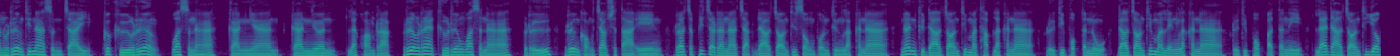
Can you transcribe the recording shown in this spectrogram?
รณ์เรื่องที่น่าสนใจก็คือเรื่องวาสนา การงานการเงินและความรัก เรื่องแรกคือเรื่องวาสนา หรือเรื่องของเจ้าชะตาเอง เราจะพิจารณาจากดาวจรที่ส่งผลถึงลัคนา นั่นคือดาวจรที่มาทับลัคนา หรือที่พบตนุ ดาวจรที่มาเล็งลัคนา หรือที่พบปัตตนีและดาวจรที่โยก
